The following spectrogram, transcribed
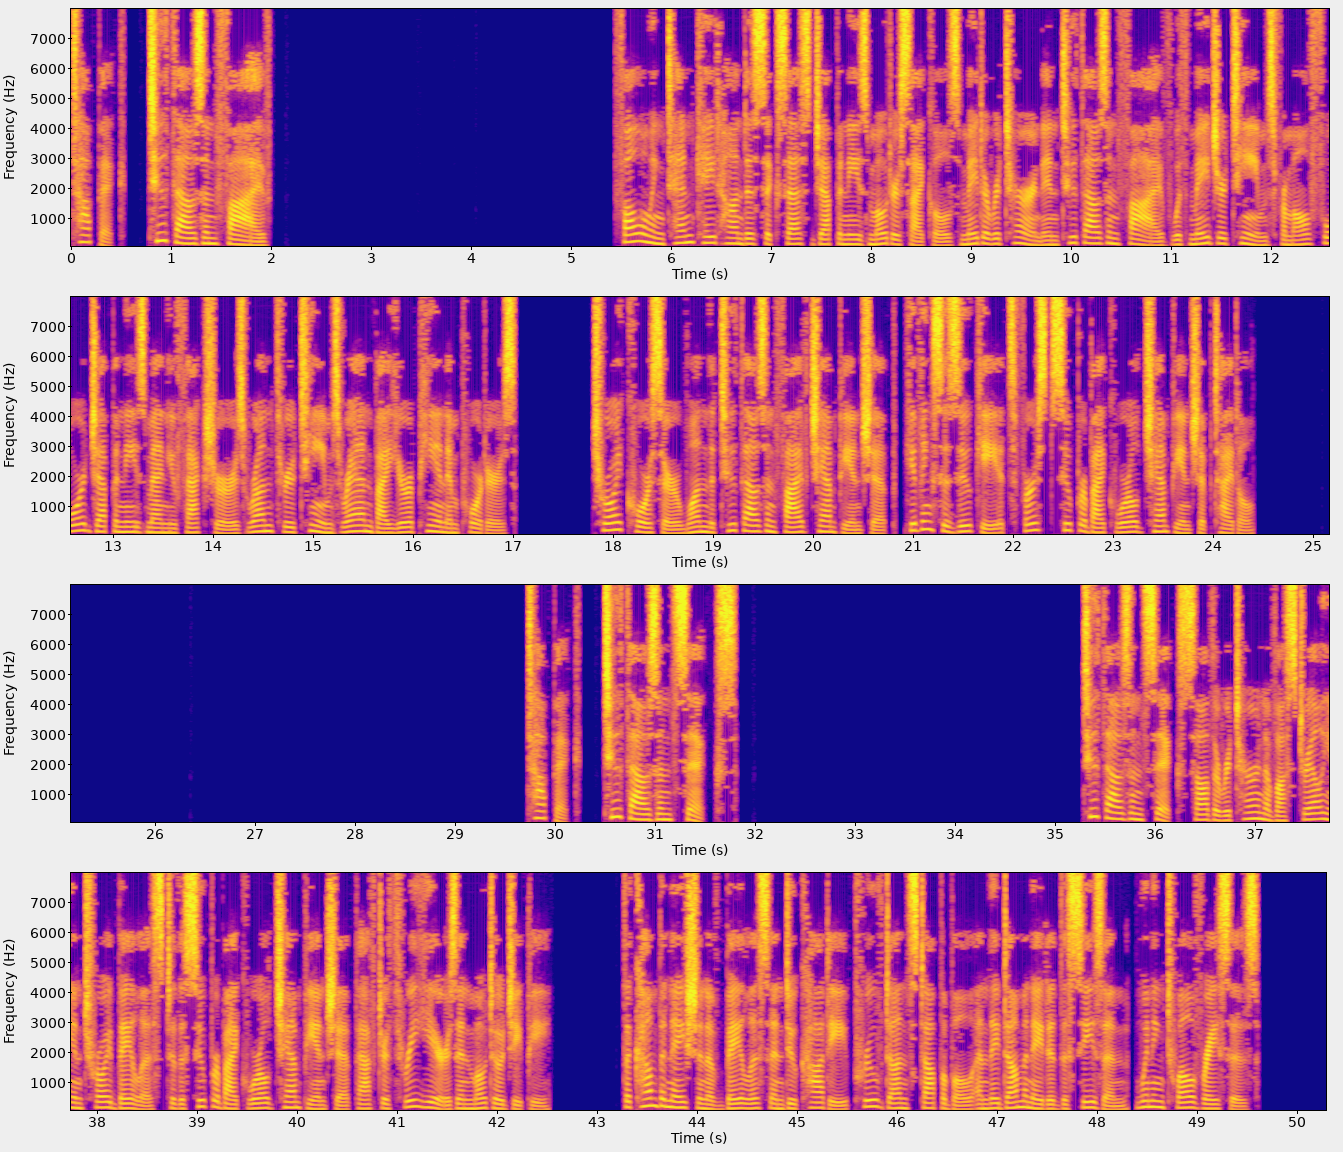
Topic 2005 Following Ten Kate Honda's success Japanese motorcycles made a return in 2005 with major teams from all four Japanese manufacturers run through teams ran by European importers. Troy Corser won the 2005 championship, giving Suzuki its first Superbike World Championship title. Topic 2006 2006 saw the return of Australian Troy Bayliss to the Superbike World Championship after three years in MotoGP. The combination of Bayliss and Ducati proved unstoppable and they dominated the season, winning 12 races.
